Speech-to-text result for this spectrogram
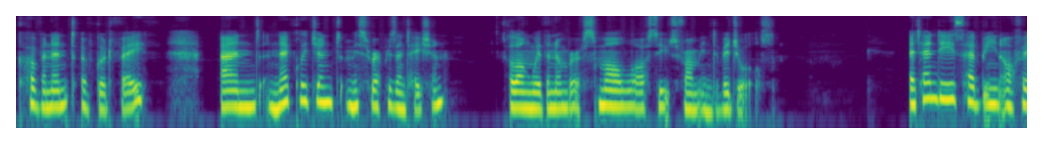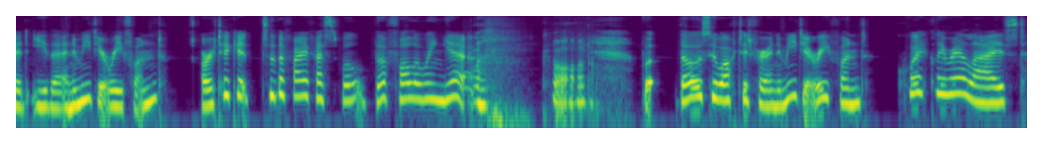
covenant of good faith, and negligent misrepresentation, along with a number of small lawsuits from individuals. Attendees had been offered either an immediate refund or a ticket to the Fyre Festival the following year. God. But those who opted for an immediate refund quickly realised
